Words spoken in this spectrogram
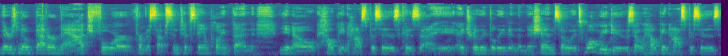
there's no better match for from a substantive standpoint than you know helping hospices because i i truly believe in the mission. So it's what we do so helping hospices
